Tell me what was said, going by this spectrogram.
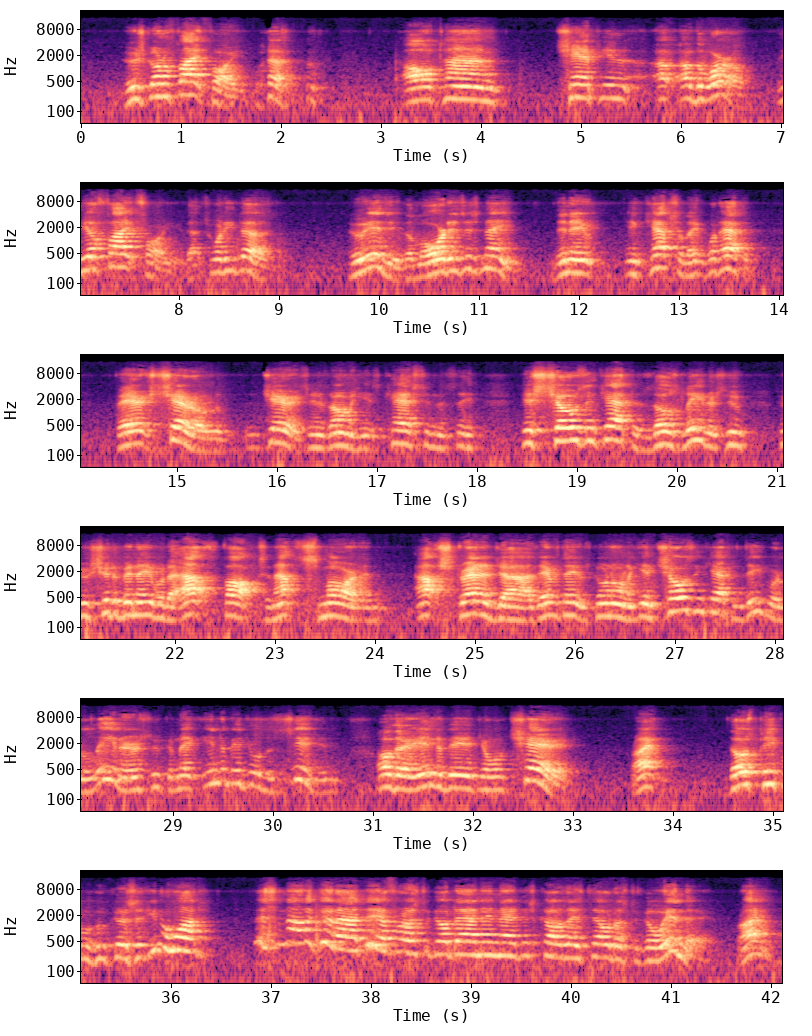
Who's going to fight for you? Well, all-time champion of, the world. He'll fight for you. That's what he does. Who is he? The Lord is his name. Then they encapsulate what happened. Pharaoh's chariots, chariots in his army he is cast in the sea. His chosen captives, those leaders who, who should have been able to outfox and outsmart and out-strategize everything that was going on. Again, chosen captains, these were leaders who could make individual decisions of their individual chariot. Right? Those people who could have said, you know what? It's not a good idea for us to go down in there just because they told us to go in there. Right?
